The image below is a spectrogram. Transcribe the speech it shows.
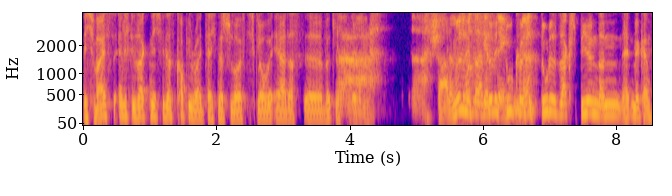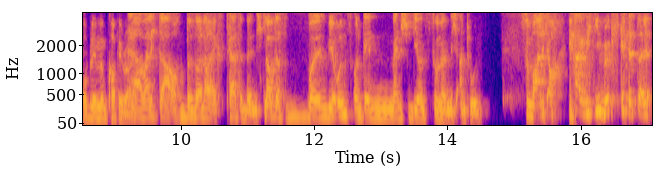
ich weiß ehrlich gesagt nicht, wie das Copyright-technisch läuft. Ich glaube eher, das äh, wird nicht ah. Ah, schade, müssen wir uns das jetzt denken. Du könntest ne? Dudelsack spielen, dann hätten wir kein Problem mit dem Copyright. Ja, weil ich da auch ein besonderer Experte bin. Ich glaube, das wollen wir uns und den Menschen, die uns zuhören, nicht antun. Zumal ich auch gar nicht die Möglichkeit hätte,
